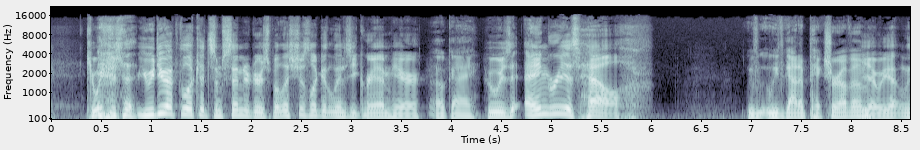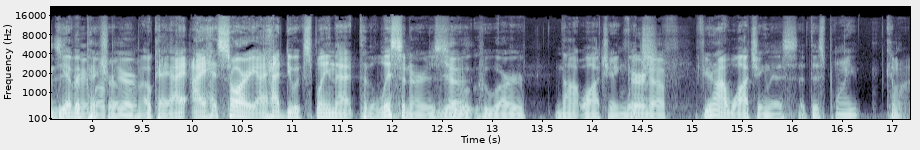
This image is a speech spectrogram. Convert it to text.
can we just? we do have to look at some senators, but let's just look at Lindsey Graham here, Okay, who is angry as hell. we've, we've got a picture of him. Yeah, we got Lindsey Graham. we have Graham a picture of here. him. Okay, I, I sorry, I had to explain that to the listeners Yeah. who, who are not watching. Fair enough. If you're not watching this at this point, come on.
